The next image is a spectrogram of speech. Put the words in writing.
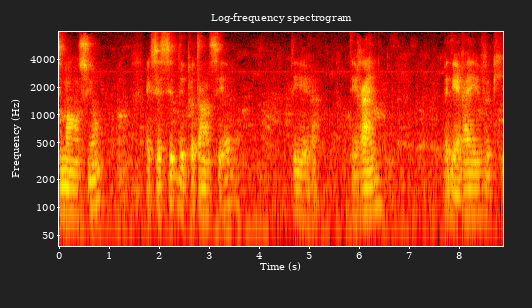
dimensions excessives des potentiels, des, rêves, mais des rêves qui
